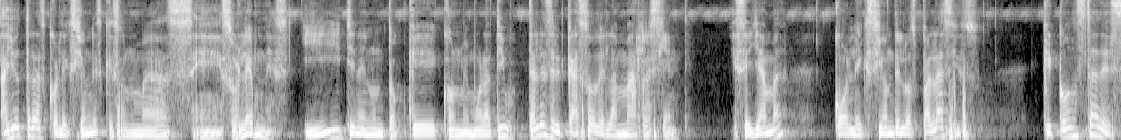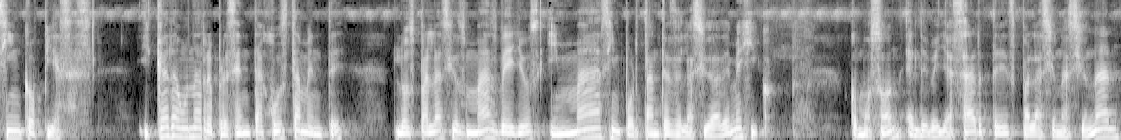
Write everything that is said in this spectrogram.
Hay otras colecciones que son más eh, solemnes y tienen un toque conmemorativo. Tal es el caso de la más reciente y se llama Colección de los Palacios que consta de cinco piezas, y cada una representa justamente los palacios más bellos y más importantes de la Ciudad de México, como son el de Bellas Artes, Palacio Nacional,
